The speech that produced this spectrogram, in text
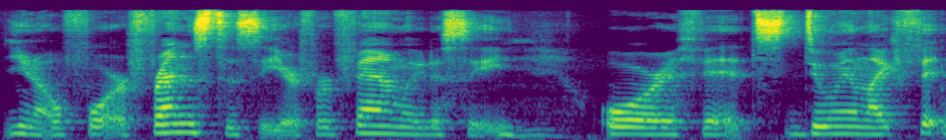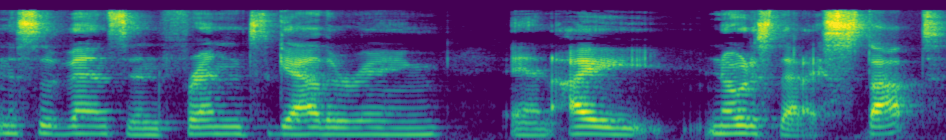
you know, for friends to see or for family to see. Or if it's doing like fitness events and friends gathering. And I noticed that I stopped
